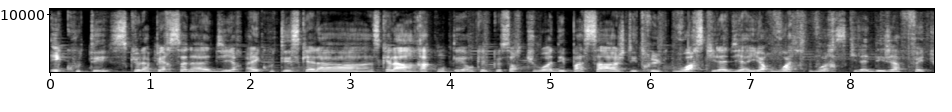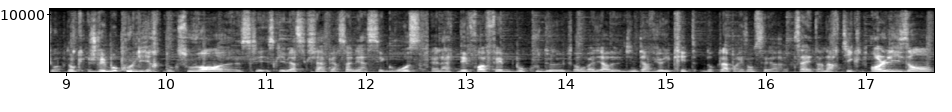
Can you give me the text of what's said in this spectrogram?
écouter ce que la personne a à dire, à écouter ce qu'elle a, ce qu'elle a à raconter en quelque sorte, tu vois, des passages, des trucs, voir ce qu'il a dit ailleurs, voir, voir ce qu'il a déjà fait, tu vois. Donc je vais beaucoup lire, donc souvent, euh, ce, qui est, ce, bien, c'est que si la personne est assez grosse, elle a des fois fait beaucoup de, on va dire, d'interviews écrites. Donc là, par exemple, ça va être un article. En lisant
